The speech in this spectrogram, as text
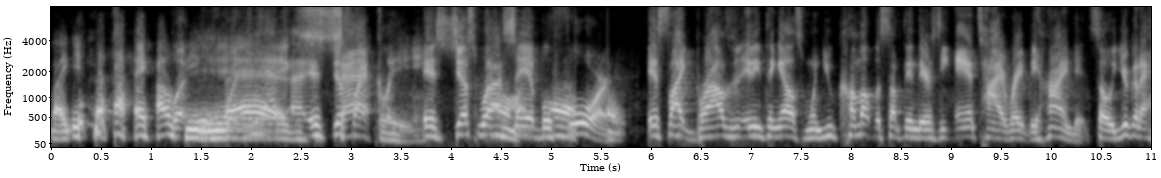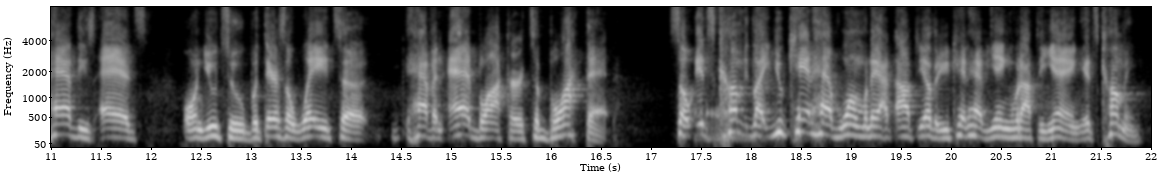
Like, like I'll What- be mad. had- uh, it's just like- exactly. it's just what I Oh my said God. before. It's like browsing anything else. When you come up with something, there's the anti right behind it. So you're gonna have these ads on YouTube, but there's a way to have an ad blocker to block that. So it's coming. Like you can't have one without the other. You can't have yin without the yang. It's coming.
